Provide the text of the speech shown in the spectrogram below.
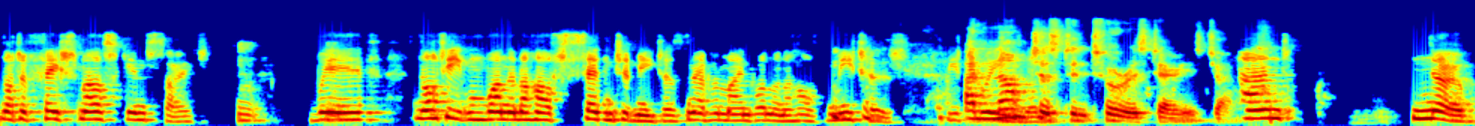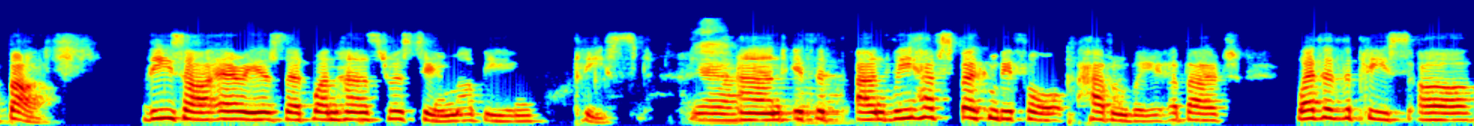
not a face mask in sight, mm with not even one and a half centimeters, never mind one and a half meters between And not them. just in tourist areas, John. And no, but these are areas that one has to assume are being policed. Yeah. And if the and we have spoken before, haven't we, about whether the police are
